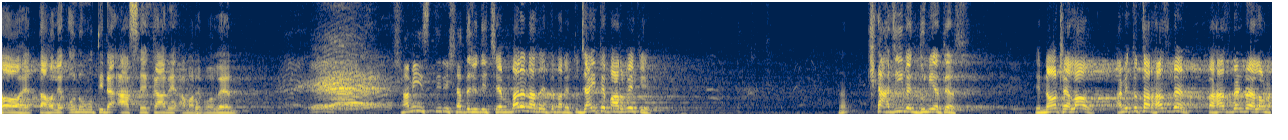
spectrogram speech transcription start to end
হয়, তাহলে অনুমতিটা আছে কারে আমারে বলেন? স্বামী স্ত্রীর সাথে যদি চেম্বারে না যাইতে পারে, তো যাইতে পারবে কে? হ্যাঁ? আজীব এক দুনিয়াতে আছে। যে নট অ্যালাউ আমি তো তার হাজব্যান্ড বা হাজব্যান্ডও অ্যালাউ না।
